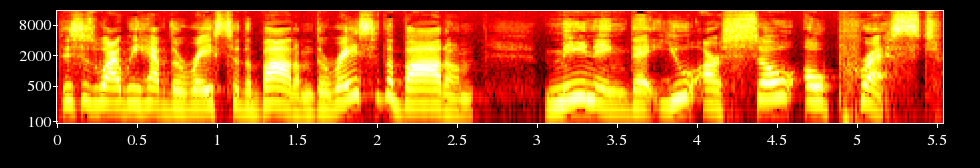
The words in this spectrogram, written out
This is why we have the race to the bottom. The race to the bottom, meaning that you are so oppressed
